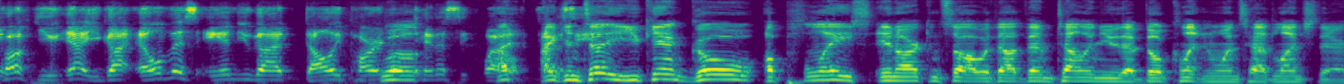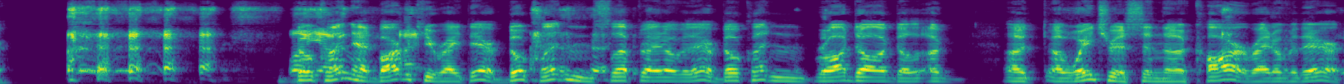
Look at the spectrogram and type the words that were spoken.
fuck you. Yeah, you got Elvis and you got Dolly Parton. Well, Tennessee. Wow, I, I can tell you, you can't go a place in Arkansas without them telling you that Bill Clinton once had lunch there. Well, Bill yeah, Clinton had barbecue right there. Bill Clinton slept right over there. Bill Clinton raw dogged a, a, a, a waitress in the car right over there.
